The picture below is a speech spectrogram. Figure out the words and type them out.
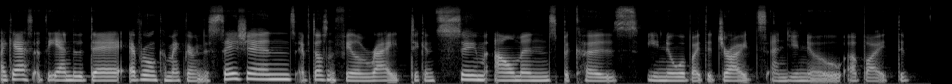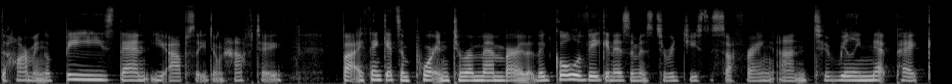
I guess at the end of the day, everyone can make their own decisions. If it doesn't feel right to consume almonds because you know about the droughts and you know about the, the harming of bees, then you absolutely don't have to. But I think it's important to remember that the goal of veganism is to reduce the suffering and to really nitpick.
